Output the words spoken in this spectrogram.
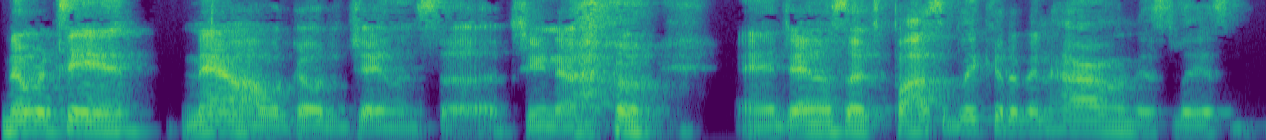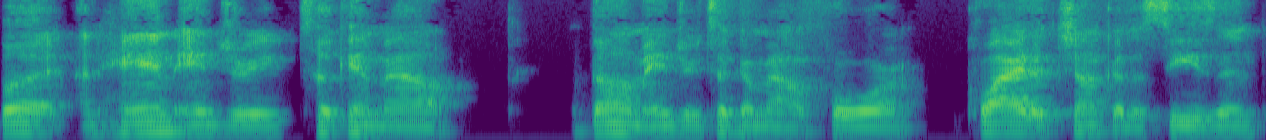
Number 10, now I would go to Jalen Suggs, you know. and Jalen Suggs possibly could have been higher on this list, but a hand injury took him out. Thumb injury took him out for quite a chunk of the season.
